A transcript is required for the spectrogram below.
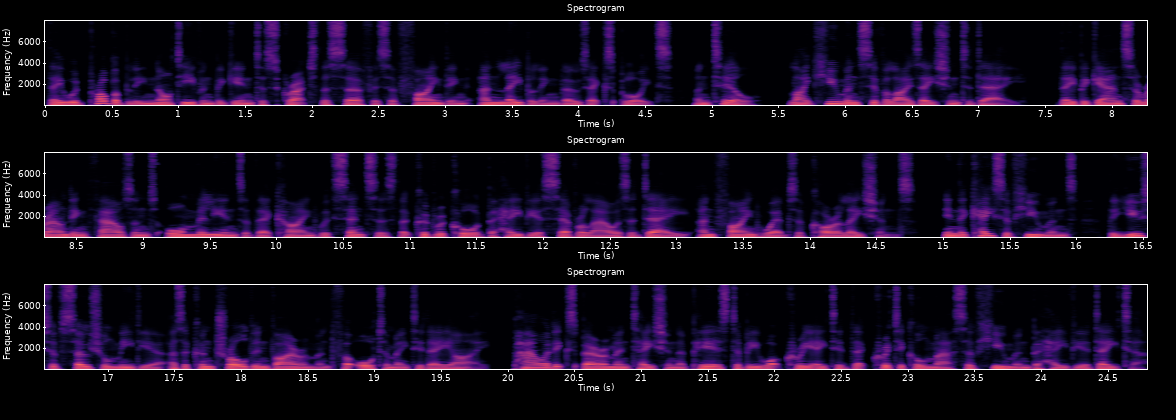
They would probably not even begin to scratch the surface of finding and labeling those exploits, until, like human civilization today, they began surrounding thousands or millions of their kind with sensors that could record behavior several hours a day and find webs of correlations. In the case of humans, the use of social media as a controlled environment for automated AI powered experimentation appears to be what created that critical mass of human behavior data.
